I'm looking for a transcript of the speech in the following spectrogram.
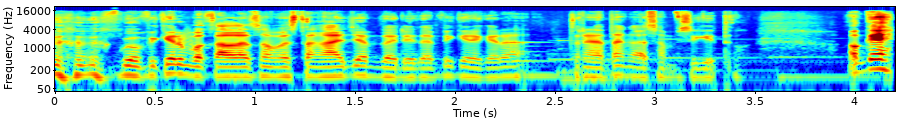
gue pikir bakal sampai setengah jam tadi, tapi kira-kira ternyata nggak sampai segitu. Oke, okay,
